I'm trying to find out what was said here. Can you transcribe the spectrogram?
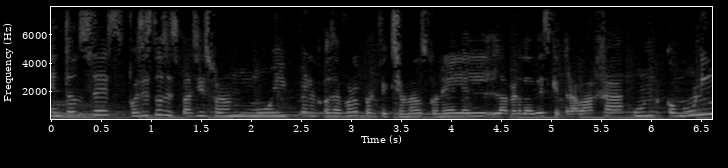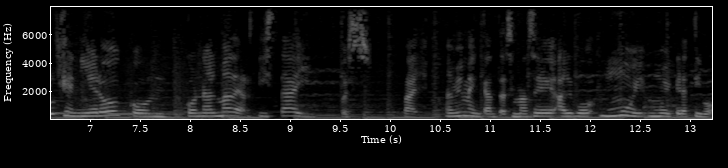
Entonces, pues estos espacios fueron muy, o sea, fueron perfeccionados con él. él la verdad es que trabaja un, como un ingeniero con, con alma de artista y pues vaya, a mí me encanta, se me hace algo muy, muy creativo.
